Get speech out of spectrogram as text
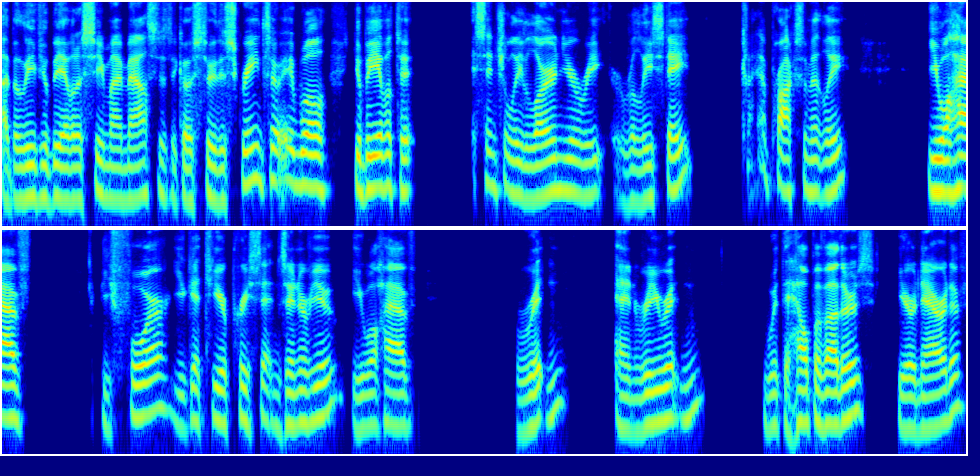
I believe you'll be able to see my mouse as it goes through the screen. So it will, you'll be able to essentially learn your re- release date kind of approximately. You will have, before you get to your pre sentence interview, you will have written and rewritten with the help of others your narrative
